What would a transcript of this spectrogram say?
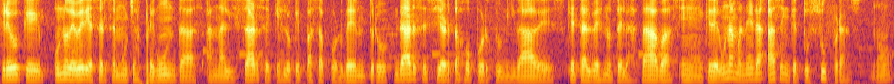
Creo que uno debe de hacerse muchas preguntas, analizarse qué es lo que pasa por dentro, darse ciertas oportunidades que tal vez no te las dabas, eh, que de alguna manera hacen que tú sufras, ¿no?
